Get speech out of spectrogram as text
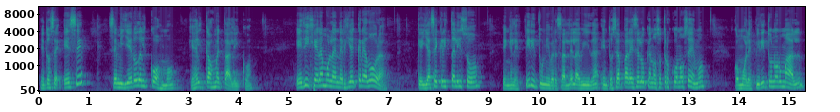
Entonces, ese semillero del cosmos, que es el caos metálico, es, dijéramos, la energía creadora que ya se cristalizó en el espíritu universal de la vida, entonces aparece lo que nosotros conocemos como el espíritu normal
